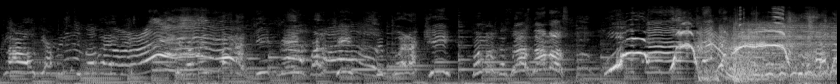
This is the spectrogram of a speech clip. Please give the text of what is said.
Claudia, ven si venir. Pero ven para aquí, ven para aquí, ven para aquí. Vamos, vamos, vamos. Se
